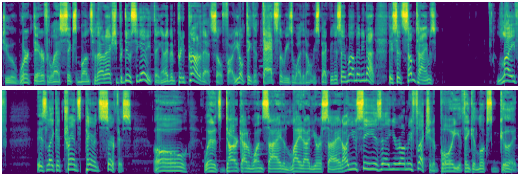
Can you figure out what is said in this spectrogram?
to work there for the last six months without actually producing anything. And I've been pretty proud of that so far. You don't think that that's the reason why they don't respect me? They said, Well, maybe not. They said, Sometimes life is like a transparent surface. Oh, when it's dark on one side and light on your side, all you see is uh, your own reflection. And boy, you think it looks good.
